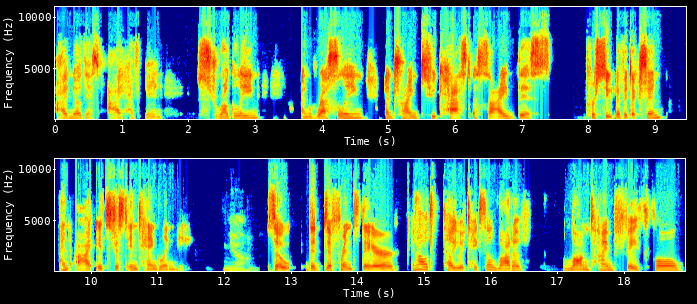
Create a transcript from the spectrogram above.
I know this. I have been struggling and wrestling and trying to cast aside this pursuit of addiction and I it's just entangling me. Yeah. So the difference there, and I will tell you, it takes a lot of long-time faithful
